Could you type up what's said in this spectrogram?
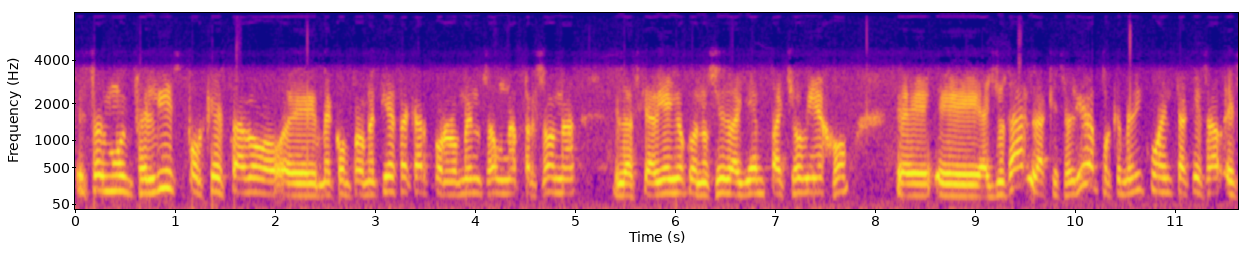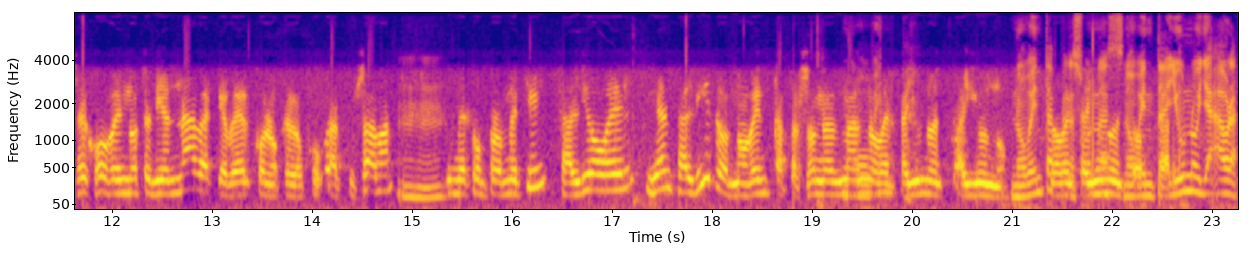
estoy muy feliz porque he estado, eh, me comprometí a sacar por lo menos a una persona de las que había yo conocido allá en Pacho Viejo, eh, eh, ayudarla a que saliera, porque me di cuenta que ese joven no tenía nada que ver con lo que lo acusaban, y me comprometí, salió él, y han salido 90 personas más, 91 91. 90 personas, 91 ya. Ahora,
